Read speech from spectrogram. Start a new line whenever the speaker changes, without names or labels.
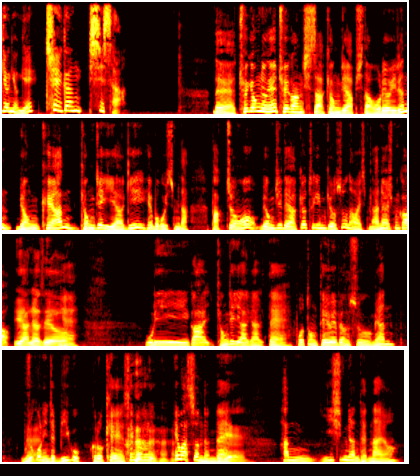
최경영의 최강 시사.
네, 최경영의 최강 시사 경제합시다. 월요일은 명쾌한 경제 이야기 해보고 있습니다. 박정호 명지대학교 특임 교수 나와 있습니다. 안녕하십니까?
예, 안녕하세요.
예. 우리가 경제 이야기할 때 보통 대외 변수면 무조건
네.
이제 미국 그렇게 생각을 해왔었는데
예.
한 20년 됐나요?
